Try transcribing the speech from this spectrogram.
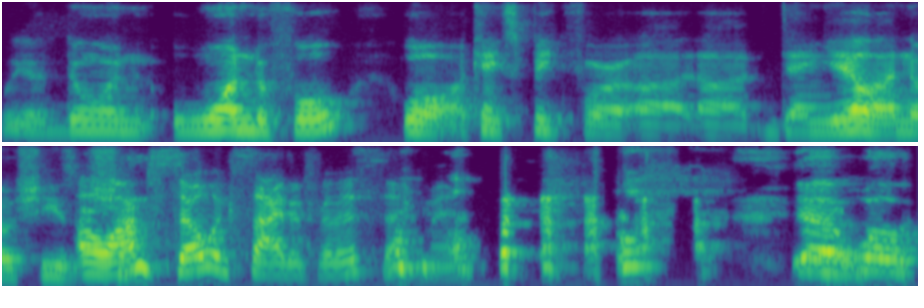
We are doing wonderful. Well, I can't speak for uh, uh, Danielle. I know she's. Oh, I'm so excited for this segment. yeah, well,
